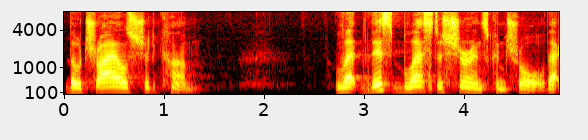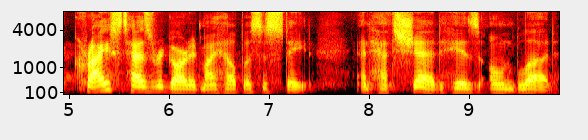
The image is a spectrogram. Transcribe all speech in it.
though trials should come, let this blessed assurance control that Christ has regarded my helpless estate and hath shed his own blood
